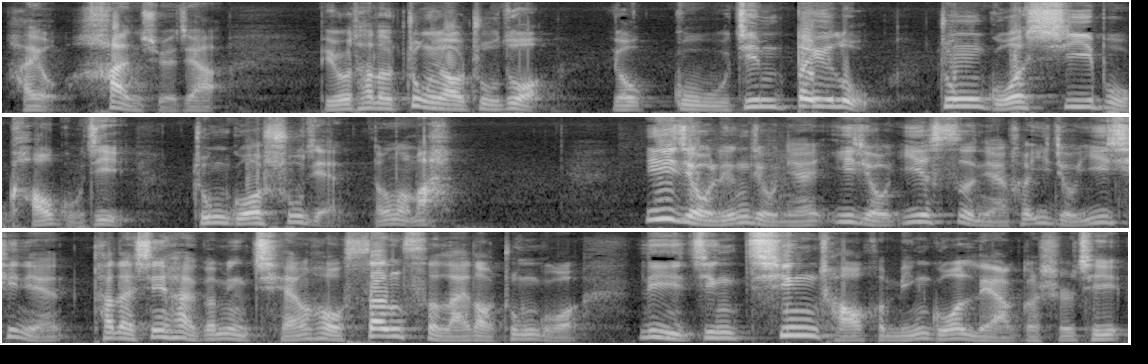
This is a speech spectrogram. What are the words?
还有汉学家。比如他的重要著作有《古今碑录》《中国西部考古记》。中国书简等等吧。一九零九年、一九一四年和一九一七年，他在辛亥革命前后三次来到中国，历经清朝和民国两个时期。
